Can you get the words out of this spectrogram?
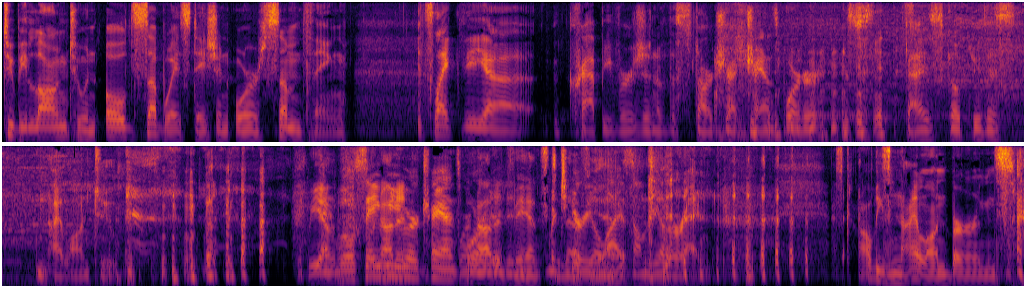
to belong to an old subway station or something. It's like the uh, crappy version of the Star Trek transporter. It's just guys go through this nylon tube, We and we'll say not we ad- were transported, we're not advanced enough yet. materialized on the other end. It's got all these nylon burns.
